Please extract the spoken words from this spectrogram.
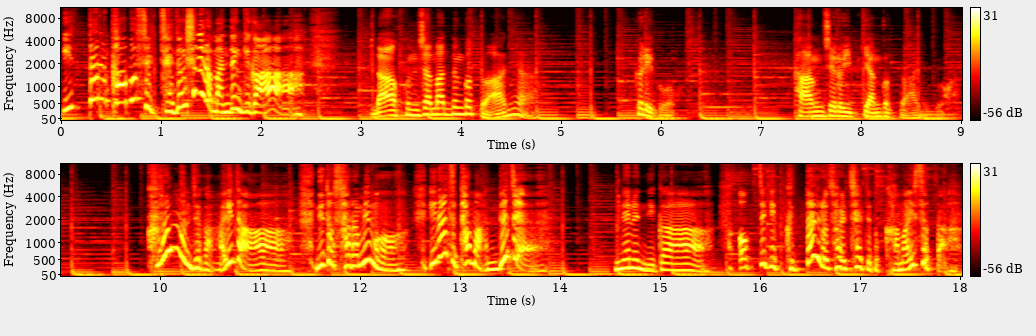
이딴 갑옷을 제정신으로 만든 기가? 나 혼자 만든 것도 아니야. 그리고 강제로 입게 한 것도 아니고. 그런 문제가 아니다. 니도 사람이면 이런 짓 하면 안 되지. 내는 네가 억지게 그따위로 설치할 때도 가만히 있었다.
